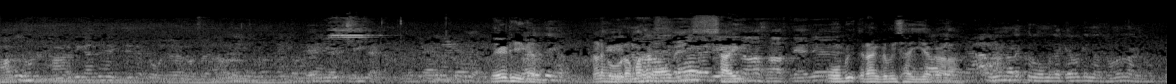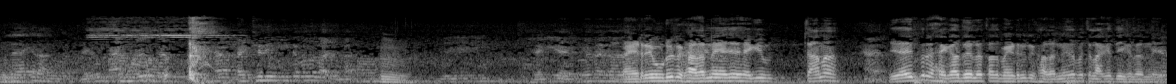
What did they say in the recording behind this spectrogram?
ਆ ਵੀ ਹੁਣ ਖਾਣ ਦੀ ਕਹਿੰਦੇ ਇੱਥੇ ਤੇ ਟੋਲ ਜਿਹੜਾ ਹੁੰਦਾ ਇਹ ਠੀਕ ਹੈ। ਇਹ ਠੀਕ ਹੈ ਨਾਲੇ ਹੋਰ ਆ ਮਾਸੜ ਸਾਈ ਨਾ ਆ ਜੇ ਉਹ ਵੀ ਰੰਗ ਵੀ ਸਾਈ ਆ ਕਾਲਾ। ਉਹਨਾਂ ਨਾਲੇ ਕਰੋਮ ਲੱਗਿਆ ਵਾ ਕਿੰਨਾ ਸੋਹਣਾ ਲੱਗਦਾ। ਲੈ ਕੇ ਰੰਗ ਬੈਠੇ ਦੀ। ਕੀ ਤਾਂ ਪਤਾ ਲੱਗ ਜਾਂਦਾ ਹੂੰ। ਵੀ ਬੈਟਰੀ ਬੂਟਰੀ ਦਿਖਾ ਦਿੰਨੇ ਆ ਜੇ ਹੈਗੀ ਚਾਹਨਾ ਜੇ ਇਹ ਪਰ ਹੈਗਾ ਦਿਲ ਤਾਂ ਬੈਟਰੀ ਦਿਖਾ ਦਿੰਨੇ ਆ ਤੇ ਚਲਾ ਕੇ ਦੇਖ ਲੈਂਦੇ ਆ।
